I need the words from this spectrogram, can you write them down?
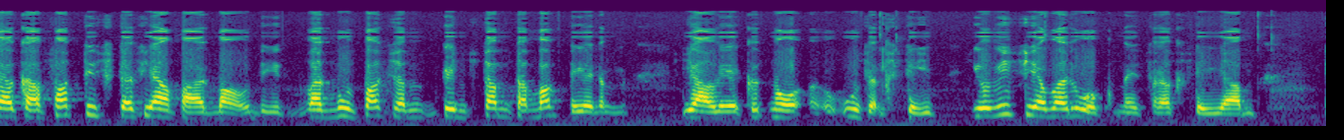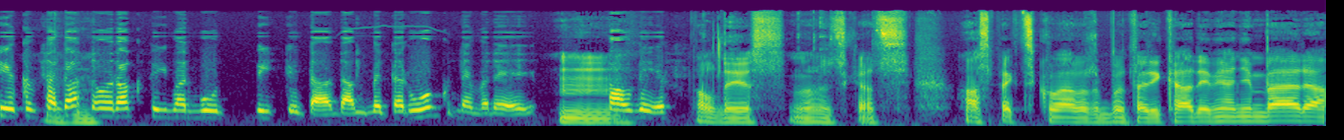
Tā kā faktiski tas jāpārbauda. Varbūt pašam pirms tam tam aktieram jāliek no, uzrakstīt, jo visi jau ar roku mēs rakstījām. Tie, kas ar datoru rakstīja, varbūt bija citādāk, bet ar roku nevarēja. Mm. Paldies! Paldies! Nu, tas kāds aspekts, ko varbūt arī kādiem jāņem vērā.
